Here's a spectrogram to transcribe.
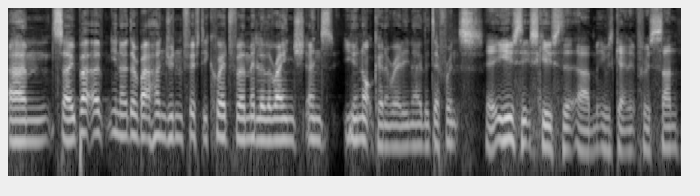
Um, so, but uh, you know, they're about 150 quid for middle of the range, and you're not going to really know the difference. Yeah, he used the excuse that um, he was getting it for his son.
